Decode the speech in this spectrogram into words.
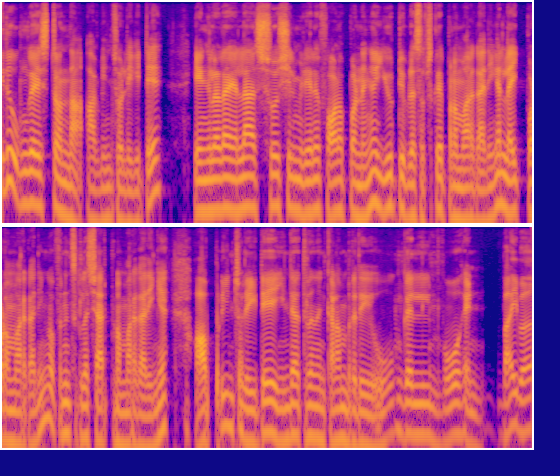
இது உங்கள் இஷ்டம் தான் அப்படின்னு சொல்லிக்கிட்டு எங்களோட எல்லா சோஷியல் மீடியாலையும் ஃபாலோ பண்ணுங்கள் யூடியூப்பில் சப்ஸ்கிரைப் பண்ண மறக்காதீங்க லைக் போட மறக்காதீங்க உங்கள் ஃப்ரெண்ட்ஸ்களை ஷேர் பண்ண மறக்காதீங்க அப்படின்னு சொல்லிக்கிட்டு இந்த இடத்துல இருந்து கிளம்புறது உங்கள் மோகன். பை பை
